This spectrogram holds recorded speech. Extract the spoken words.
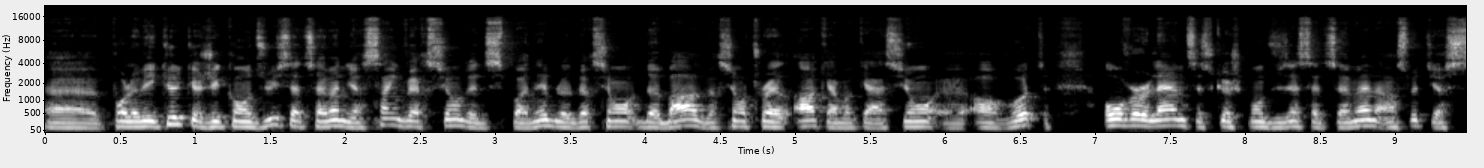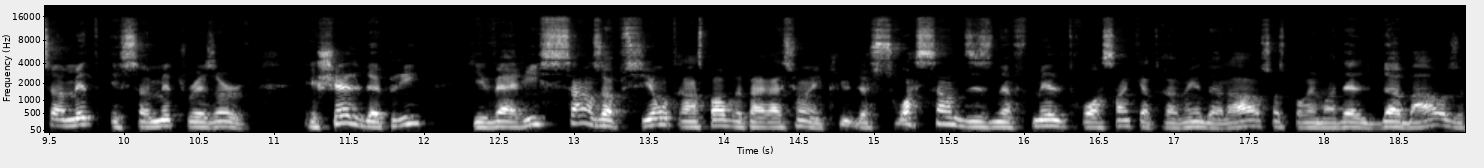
euh, pour le véhicule que j'ai conduit cette semaine, il y a cinq versions de disponibles. version de base, version Trailhawk à vocation euh, hors route. Overland, c'est ce que je conduisais cette semaine. Ensuite, il y a Summit et Summit Reserve. Échelle de prix, qui varie sans option transport préparation inclus de 79 380 dollars, ça c'est pour un modèle de base,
